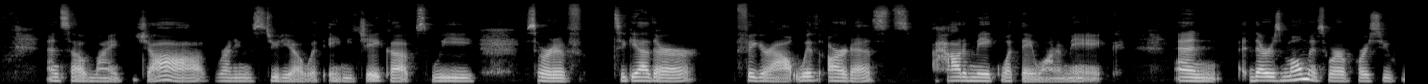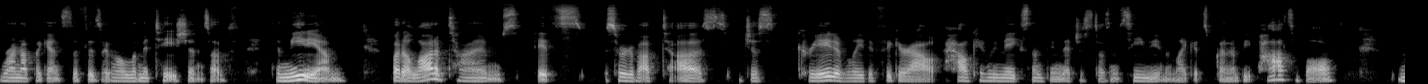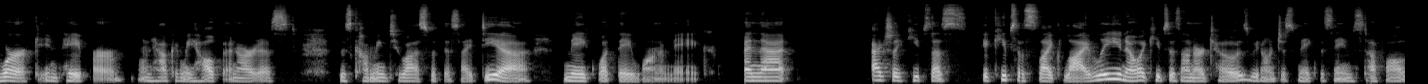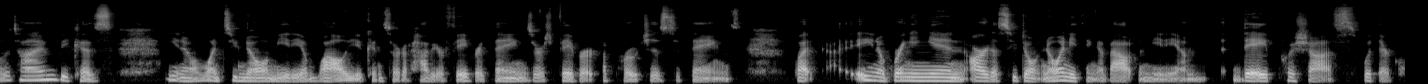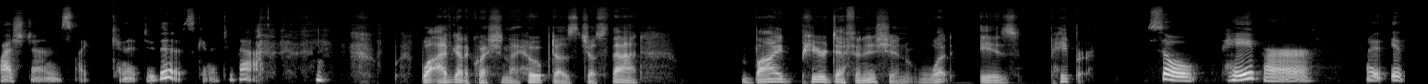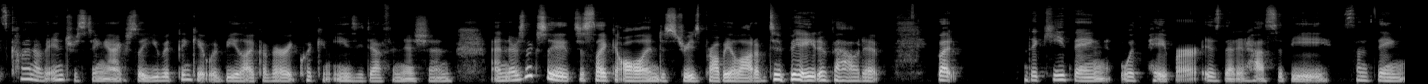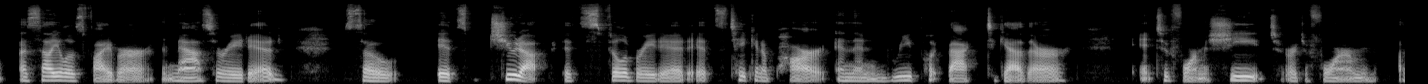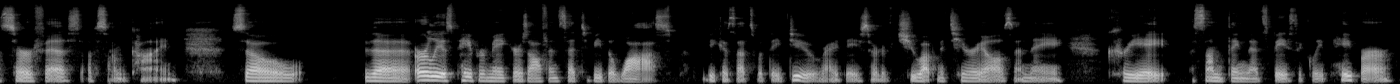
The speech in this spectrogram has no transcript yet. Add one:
And so my job running the studio with Amy Jacobs, we sort of together figure out with artists how to make what they want to make. And there's moments where, of course, you run up against the physical limitations of the medium. But a lot of times it's sort of up to us just creatively to figure out how can we make something that just doesn't seem even like it's going to be possible work in paper and how can we help an artist who's coming to us with this idea make what they want to make and that actually keeps us it keeps us like lively you know? It keeps us on our toes. We don't just make the same stuff all the time because you know once you know a medium well you can sort of have your favorite things or favorite approaches to things. But you know bringing in artists who don't know anything about the medium they push us with their questions like can it do this? Can it do that? Well i've got a question i hope does just that by pure definition what is paper? So, paper, it, it's kind of interesting actually. You would think it would be like a very quick and easy definition. And there's actually, just like all industries, probably a lot of debate about it. But the key thing with paper is that it has to be something, a cellulose fiber, macerated. So it's chewed up, it's fibrillated, it's taken apart, and then re put back together to form a sheet or to form a surface of some kind. So the earliest paper makers often said to be the wasp because that's what they do, right? They sort of chew up materials and they create something that's basically paper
